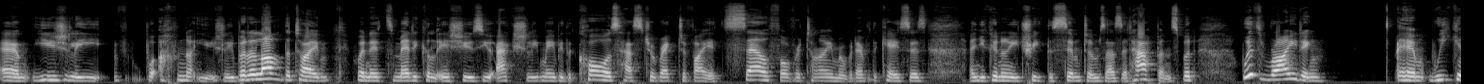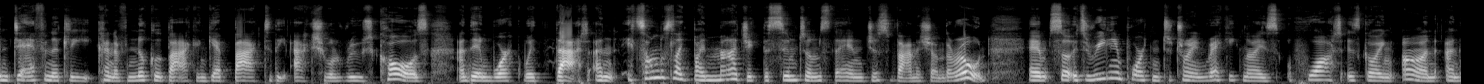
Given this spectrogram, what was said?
Um, usually, well, not usually, but a lot of the time when it's medical issues, you actually, maybe the cause has to rectify itself over time or whatever the case is. And you can only treat the symptoms as it happens. But with riding, um, we can definitely kind of knuckle back and get back to the actual root cause and then work with that. And it's almost like by magic, the symptoms then just vanish on their own. Um, so it's really important to try and recognize what is going on and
